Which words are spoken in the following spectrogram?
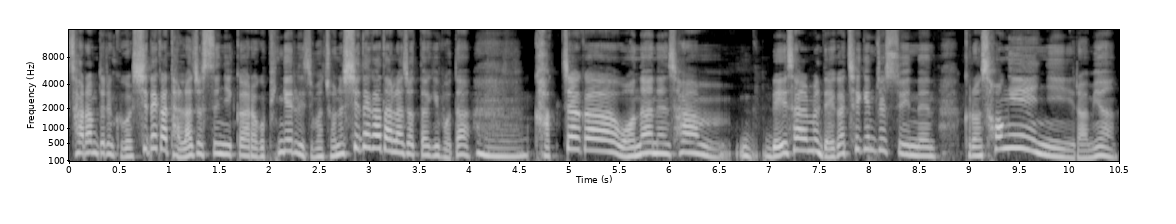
사람들은 그걸 시대가 달라졌으니까라고 핑계를 대지만 저는 시대가 달라졌다기보다 음. 각자가 원하는 삶, 내 삶을 내가 책임질 수 있는 그런 성인이라면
